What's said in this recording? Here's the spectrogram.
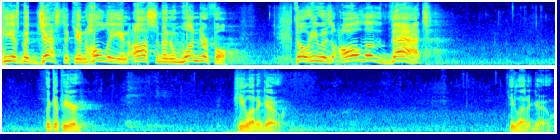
He is majestic and holy and awesome and wonderful. Though He was all of that, look up here, He let it go. He let it go.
